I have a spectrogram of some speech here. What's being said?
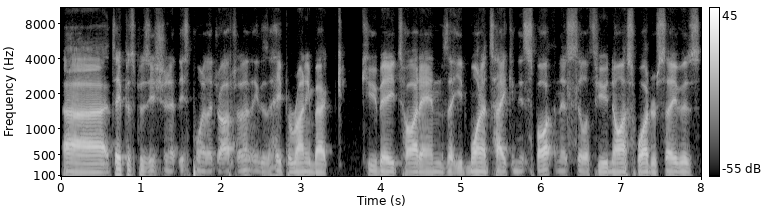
uh, deepest position at this point of the draft. I don't think there's a heap of running back, QB, tight ends that you'd want to take in this spot, and there's still a few nice wide receivers.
